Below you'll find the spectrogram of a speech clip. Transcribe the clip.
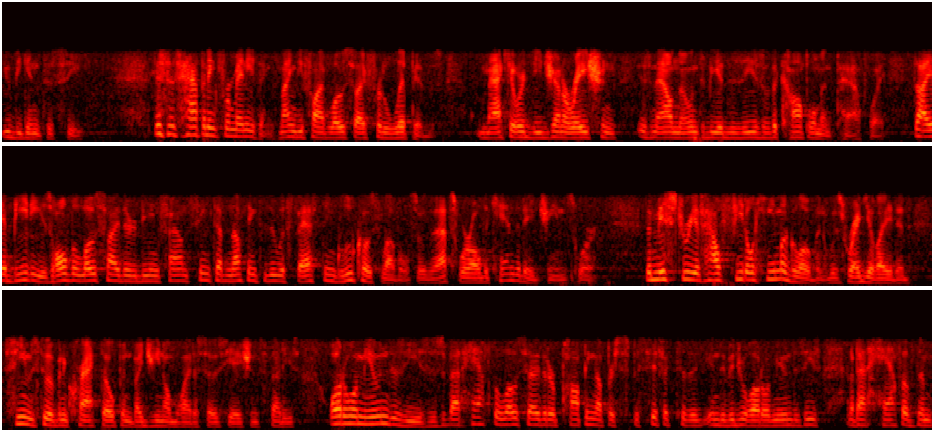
you begin to see. This is happening for many things. 95 loci for lipids. Macular degeneration is now known to be a disease of the complement pathway. Diabetes, all the loci that are being found seem to have nothing to do with fasting glucose levels, so that's where all the candidate genes were. The mystery of how fetal hemoglobin was regulated seems to have been cracked open by genome-wide association studies. Autoimmune diseases, about half the loci that are popping up are specific to the individual autoimmune disease, and about half of them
